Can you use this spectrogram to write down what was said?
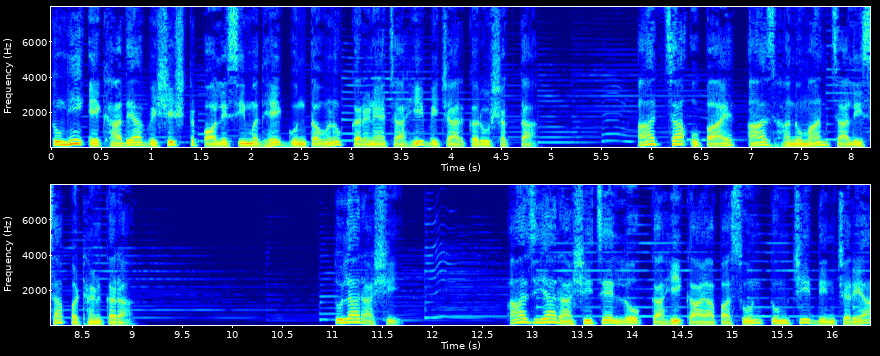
तुम्ही एखाद्या विशिष्ट पॉलिसीमध्ये गुंतवणूक करण्याचाही विचार करू शकता. आजचा उपाय आज हनुमान चालीसा पठण करा. तुला राशी. आज या राशीचे लोक काही काळापासून तुमची दिनचर्या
